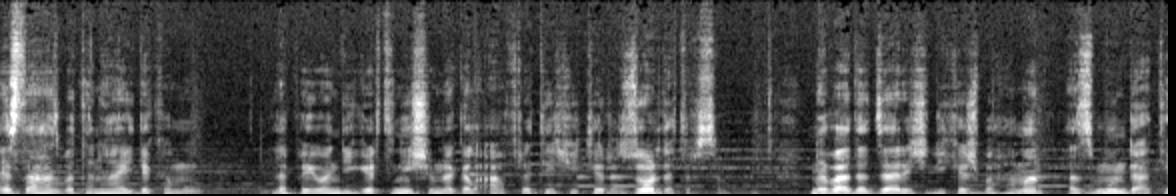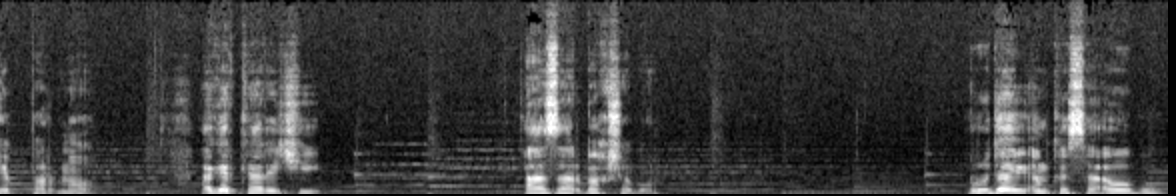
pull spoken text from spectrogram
ئێستا هەز بە تەنهایی دەکەم و لە پەیوەندی گرتنیشم لەگەڵ ئافرەتێکی تر زۆر دەترسم نەبا دە جارێکی دیکەش بە هەمان ئەزموندا تێبپەڕمەوە ئەگەر کارێکی ئازار بەخشە بۆم. ڕووداوی ئەم کەسە ئەوە بوو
